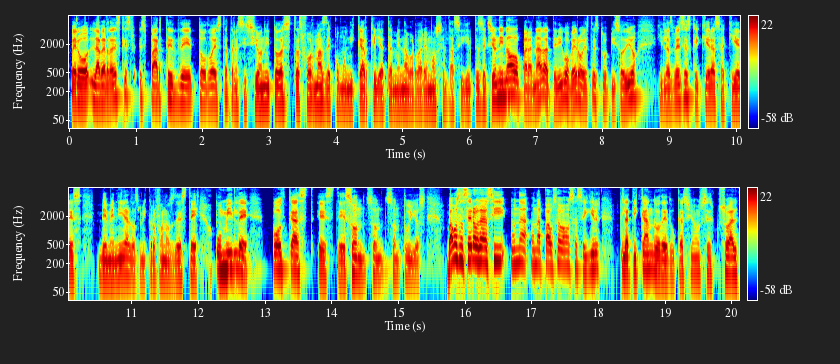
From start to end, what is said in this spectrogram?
pero la verdad es que es, parte de toda esta transición y todas estas formas de comunicar que ya también abordaremos en la siguiente sección. Y no, para nada, te digo, Vero, este es tu episodio y las veces que quieras aquí eres bienvenida a los micrófonos de este humilde podcast, este, son, son, son tuyos. Vamos a hacer ahora sí un una, pausa, vamos a seguir platicando de educación sexual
